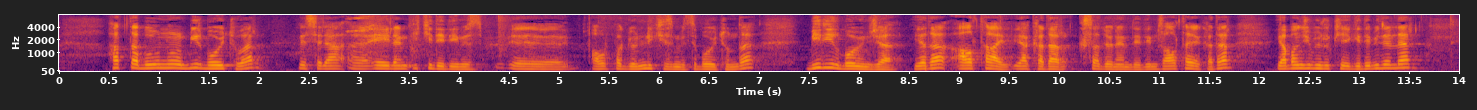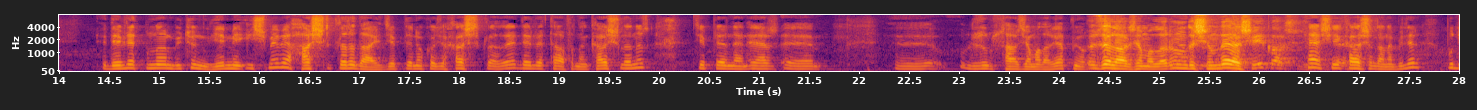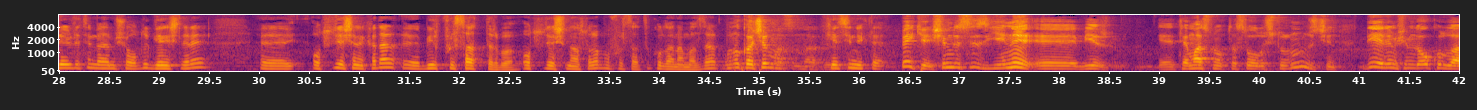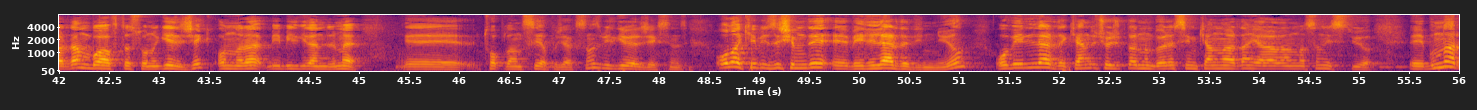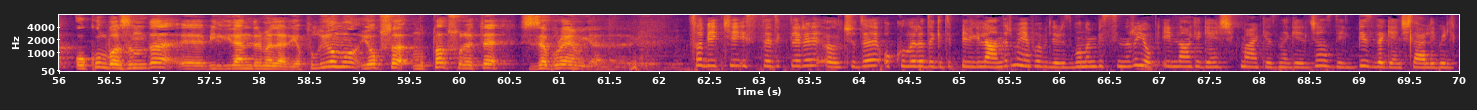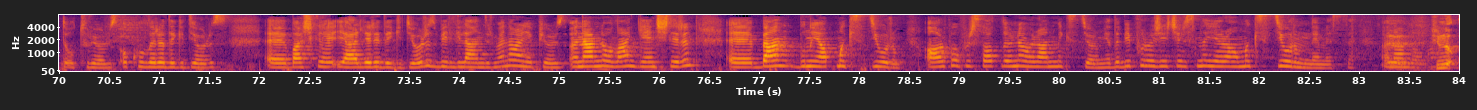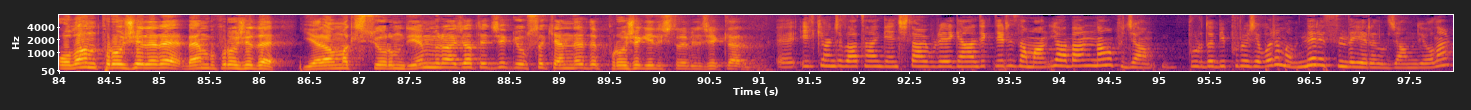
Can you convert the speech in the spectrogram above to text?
Hatta bunun bir boyutu var. Mesela e, Eylem 2 dediğimiz e, Avrupa Gönüllülük Hizmeti boyutunda bir yıl boyunca ya da 6 aya kadar kısa dönem dediğimiz 6 aya kadar yabancı bir ülkeye gidebilirler. Devlet bunların bütün yeme, içme ve harçlıkları dahil, ceplerine koyacak harçlıkları da devlet tarafından karşılanır. Ceplerinden eğer e, e, lüzumsuz harcamalar yapmıyorlar. Özel harcamaların dışında her şeyi karşılıyor. Her şey karşılanabilir. Bu devletin vermiş olduğu gençlere e, 30 yaşına kadar e, bir fırsattır bu. 30 yaşından sonra bu fırsatı kullanamazlar. Bunu kaçırmasınlar diyor. Kesinlikle Peki şimdi siz yeni e, bir e, temas noktası oluşturduğunuz için diyelim şimdi okullardan bu hafta sonu gelecek onlara bir bilgilendirme e, toplantısı yapacaksınız, bilgi vereceksiniz. Ola ki bizi şimdi e, veliler de dinliyor. O veliler de kendi çocuklarının böyle imkanlardan yararlanmasını istiyor. E, bunlar okul bazında e, bilgilendirmeler yapılıyor mu yoksa mutlak surette size buraya mı gelmeleri gerekiyor? Tabii ki istedikleri ölçüde okullara da gidip bilgilendirme yapabiliriz. Bunun bir sınırı yok. İlla ki gençlik merkezine geleceğiz değil. Biz de gençlerle birlikte oturuyoruz. Okullara da gidiyoruz. Ee, Başka yerlere de gidiyoruz. Bilgilendirmeler yapıyoruz. Önemli olan gençlerin e, ben bunu yapmak istiyorum. Avrupa fırsatlarını öğrenmek istiyorum. Ya da bir proje içerisinde yer almak istiyorum demesi. Önemli olan. Şimdi olan projelere ben bu projede yer almak istiyorum diye mi müracaat edecek yoksa kendileri de proje geliştirebilecekler mi? Ee, İlk önce zaten gençler buraya geldikleri zaman ya ben ne yapacağım? Burada bir proje var ama neresinde yer alacağım diyorlar.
